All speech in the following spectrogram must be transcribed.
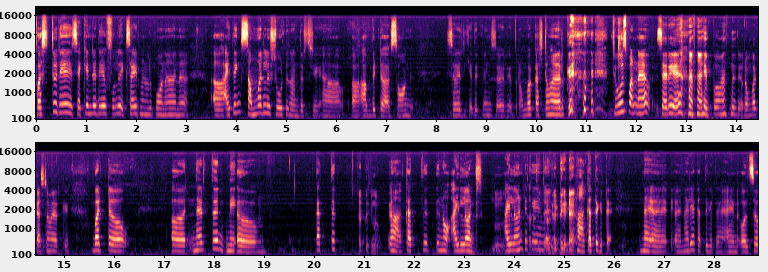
first day second day full எக்ஸைட்மெண்ட்டில் போனேன் ஐ திங்க் சம்மரில் ஷூட்டு நடந்துருச்சு. அப்பிட் சாங் சார் எதுக்குங்க சார் இது ரொம்ப கஷ்டமாக இருக்குது சூஸ் பண்ணேன் சரி இப்போ வந்து ரொம்ப கஷ்டமாக இருக்குது பட் நிறுத்த கற்று கத்துக்கணும். கற்றுக்கணும் ஐ லேர்ன்ட். ஐ லேர்ன்ட்டுக்கு கத்துக்கிட்டேன். ஆ கற்றுக்கிட்டேன் நிறையா கற்றுக்கிட்டேன் அண்ட் ஆல்சோ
